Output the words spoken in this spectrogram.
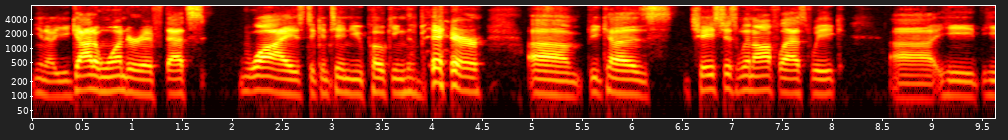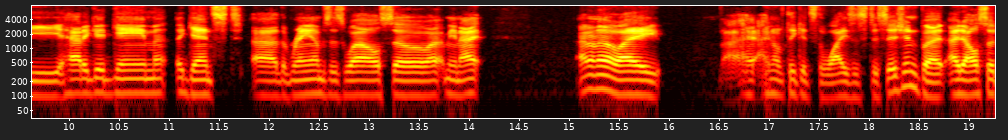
you know, you got to wonder if that's wise to continue poking the bear um, because Chase just went off last week. Uh, he he had a good game against uh, the Rams as well. So I mean, I I don't know. I, I I don't think it's the wisest decision, but I'd also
